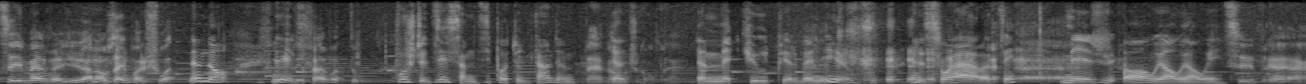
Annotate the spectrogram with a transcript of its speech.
C'est merveilleux. Alors, vous n'avez pas le choix. Non, non. Il faut Les- venir faire votre tour. Je te dise, ça me dit pas tout le temps de, Ben non, de- je comprends. de me mettre cute puis revenir le soir, là, tu sais. Mais je, ah oui, ah oui, ah oui. C'est vrai.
